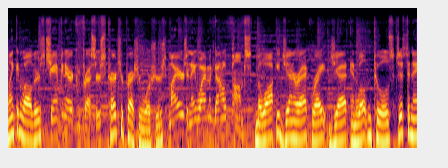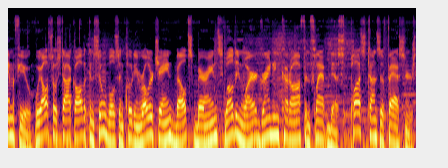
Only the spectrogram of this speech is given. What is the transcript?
Lincoln Welders, Champion Air Compressors compressors, Karcher pressure washers, Myers and AY McDonald pumps, Milwaukee Generac, Wright, Jet, and Wilton tools, just to name a few. We also stock all the consumables, including roller chain, belts, bearings, welding wire, grinding cutoff, and flap disc, plus tons of fasteners.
